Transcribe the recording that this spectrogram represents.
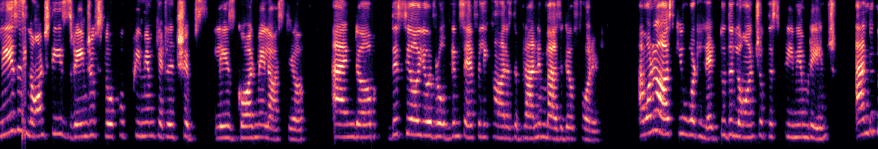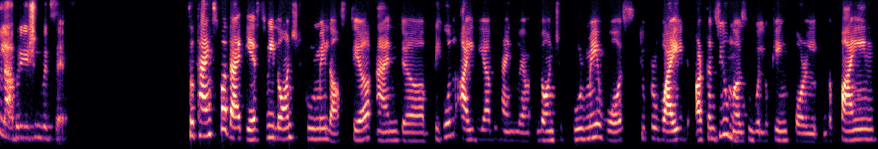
Lay's has launched these range of slow cook premium kettle chips, Lay's Gourmet last year. And uh, this year you have roped in Saif Ali Khan as the brand ambassador for it. I want to ask you what led to the launch of this premium range and the collaboration with Saif. So thanks for that. Yes, we launched Gourmet last year, and uh, the whole idea behind la launch of Gourmet was to provide our consumers who were looking for the fine,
